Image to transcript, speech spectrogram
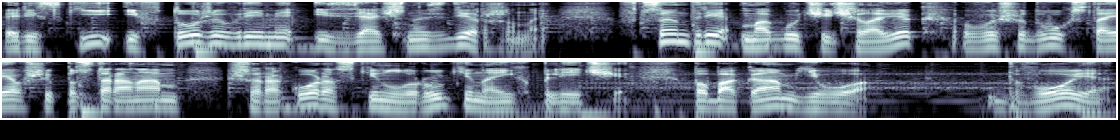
резки и в то же время изящно сдержаны. В центре могучий человек, выше двух стоявший по сторонам, широко раскинул руки на их плечи. По бокам его Двое,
